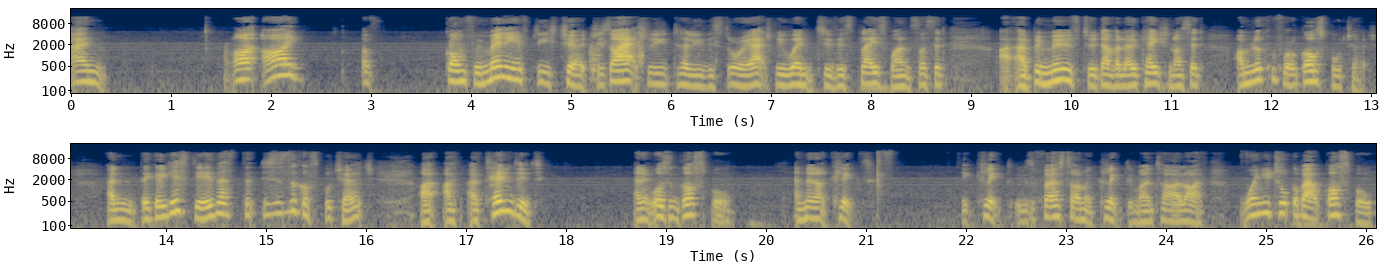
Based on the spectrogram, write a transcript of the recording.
and I I have gone through many of these churches. I actually tell you this story. I actually went to this place once. I said I, had been moved to another location. I said I'm looking for a gospel church, and they go, "Yes, dear, that's the, this is the gospel church." I, I attended, and it wasn't gospel, and then I clicked. It clicked. It was the first time it clicked in my entire life. When you talk about gospel,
